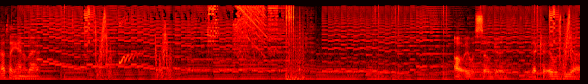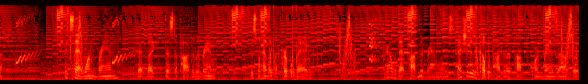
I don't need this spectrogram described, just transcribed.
that's how you handle that. Oh, it was so good. That it was the uh, it's that one brand that like that's the popular brand. This one had like a purple bag. I forgot what that popular brand was. Actually, there's a couple popular popcorn brands out, but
